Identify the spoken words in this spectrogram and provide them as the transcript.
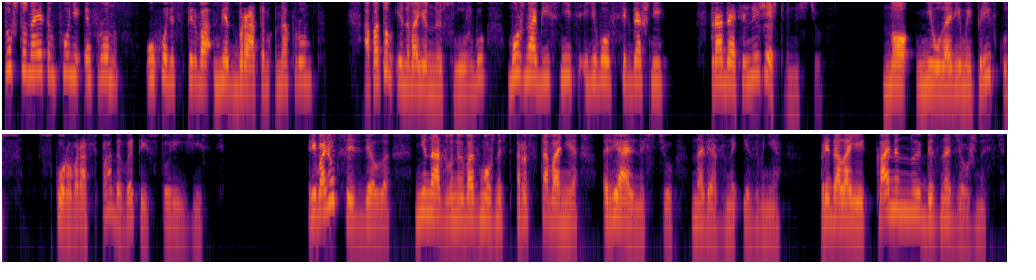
То, что на этом фоне Эфрон уходит сперва медбратом на фронт, а потом и на военную службу, можно объяснить его всегдашней страдательной жертвенностью. Но неуловимый привкус скорого распада в этой истории есть. Революция сделала неназванную возможность расставания реальностью, навязанной извне, придала ей каменную безнадежность,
